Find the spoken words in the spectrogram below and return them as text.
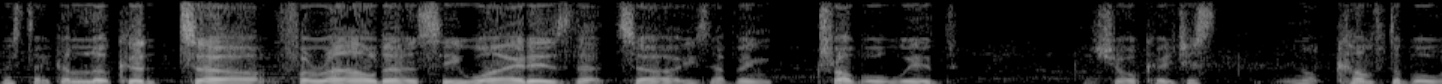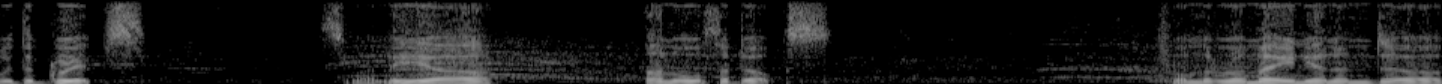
Let's take a look at uh, Faraldo and see why it is that uh, he's having trouble with Joca. Just not comfortable with the grips. Slightly uh, unorthodox from the Romanian and uh,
